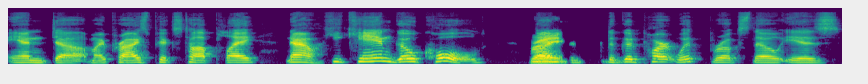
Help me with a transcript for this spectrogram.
And uh, my prize picks top play. Now, he can go cold. Right. The, the, good part with Brooks, though, is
